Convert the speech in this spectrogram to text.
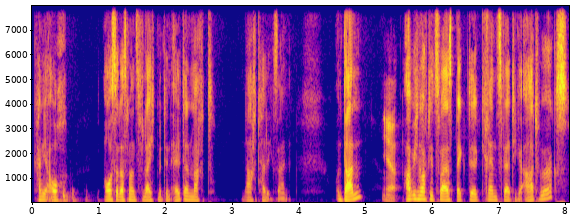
kann ja auch, außer dass man es vielleicht mit den Eltern macht, nachteilig sein. Und dann ja. habe ich noch die zwei Aspekte grenzwertige Artworks.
